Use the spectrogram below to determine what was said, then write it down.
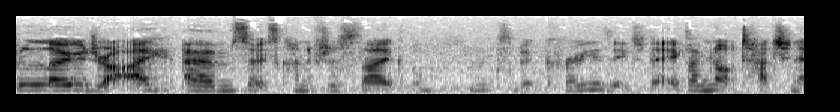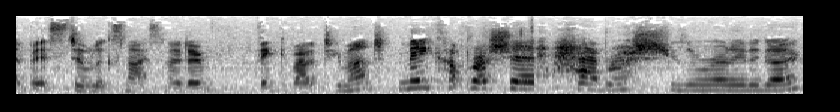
blow dry. Um, so it's kind of just like oh, looks a bit crazy today. I'm not touching it but it still looks nice and I don't think about it too much. Makeup brushes, hairbrush is ready to go.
